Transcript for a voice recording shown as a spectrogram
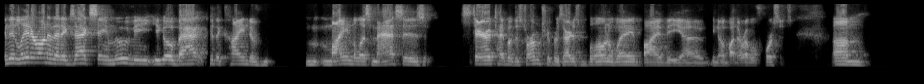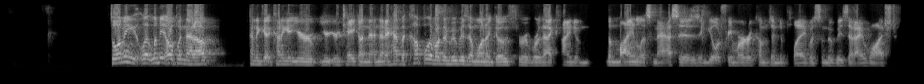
and then later on in that exact same movie, you go back to the kind of mindless masses stereotype of the stormtroopers that are just blown away by the uh, you know by the rebel forces. Um, so let me let, let me open that up, kind of get kind of get your, your your take on that, and then I have a couple of other movies I want to go through where that kind of the mindless masses and guilt-free murder comes into play with some movies that I watched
